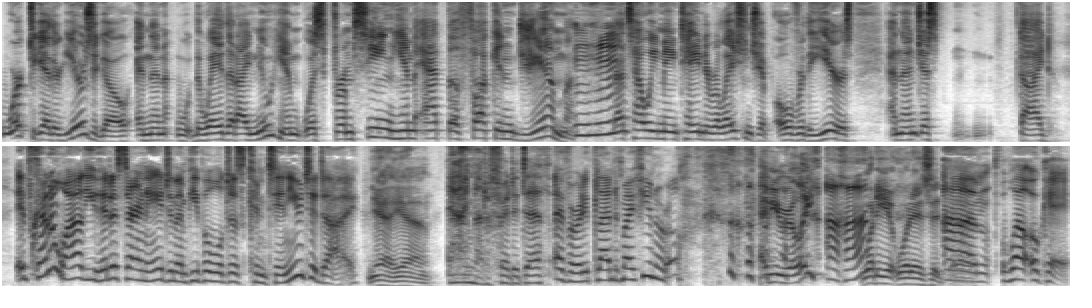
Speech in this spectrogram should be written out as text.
worked together years ago, and then the way that I knew him was from seeing him at the fucking gym. Mm-hmm. That's how we maintained a relationship over the years, and then just died. It's kind of wild. You hit a certain age and then people will just continue to die. Yeah, yeah. And I'm not afraid of death. I've already planned my funeral. Have you really? uh huh. What do you? What is it? uh, Um, well, okay.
